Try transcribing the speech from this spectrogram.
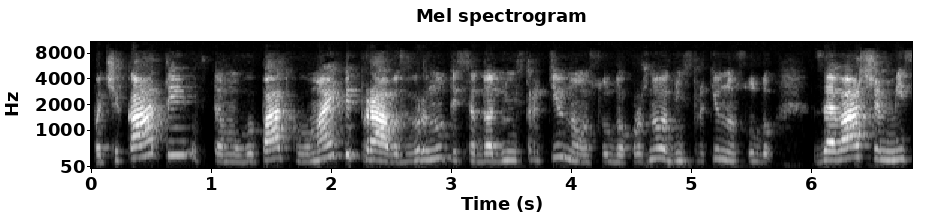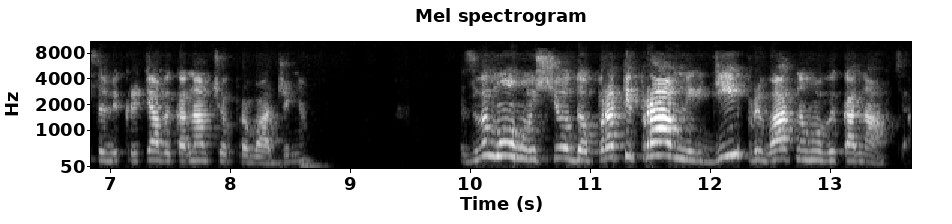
почекати, в тому випадку ви маєте право звернутися до адміністративного суду, окружного адміністративного суду за вашим місцем відкриття виконавчого провадження з вимогою щодо протиправних дій приватного виконавця.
